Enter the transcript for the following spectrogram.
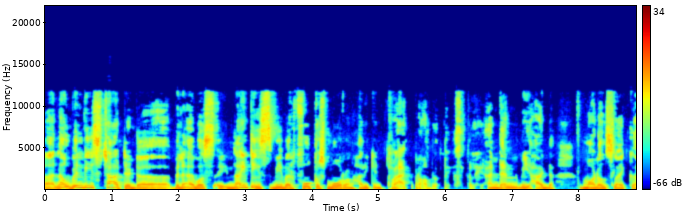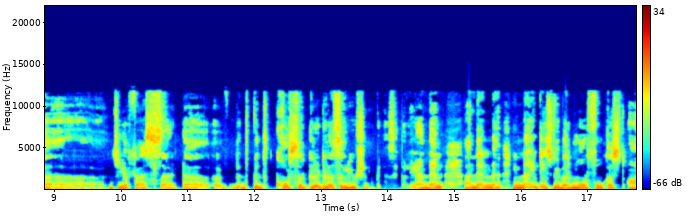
Uh, now, when we started, uh, when I was in 90s, we were focused more on hurricane track problem, basically. And then we had models like uh, GFS and, uh, with, with coarser grid resolution, basically. And then, and then in 90s, we were more focused on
